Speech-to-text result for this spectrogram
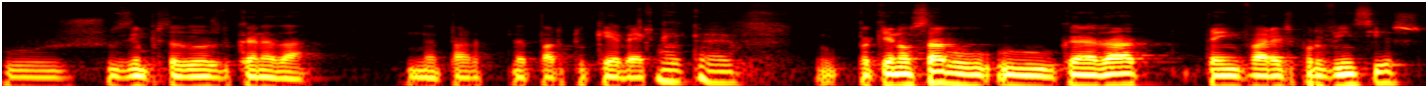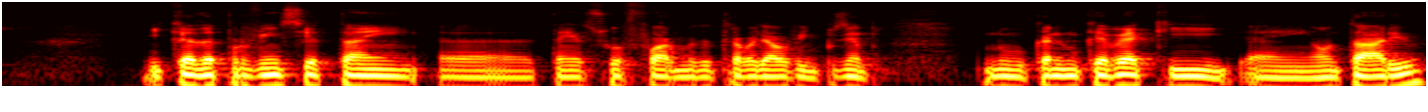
os, os importadores do Canadá na parte, na parte do Quebec. Okay. Para quem não sabe, o, o, Canadá tem várias províncias e cada província tem, uh, tem a sua forma de trabalhar o vinho. Por exemplo, no, no Quebec e em Ontário,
